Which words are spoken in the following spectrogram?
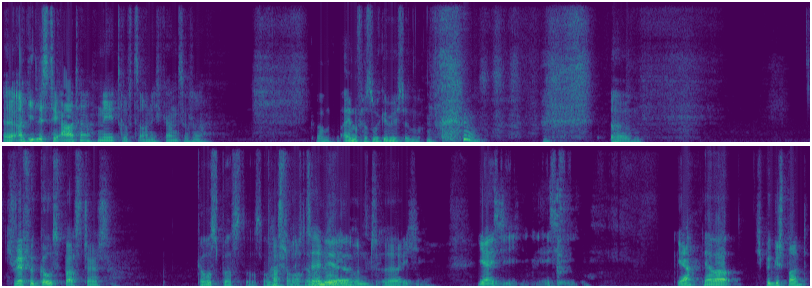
Äh, agiles Theater? Nee, trifft es auch nicht ganz, oder? Komm, einen Versuch gebe ich dir noch. ähm, ich wäre für Ghostbusters. Ghostbusters. Auch Passt auch zu nee, äh, und äh, ich. Ja, ich, ich. Ja? Ja, aber. Ich bin gespannt.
